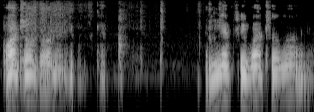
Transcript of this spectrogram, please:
4 dólares, Netflix 4 dólares.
